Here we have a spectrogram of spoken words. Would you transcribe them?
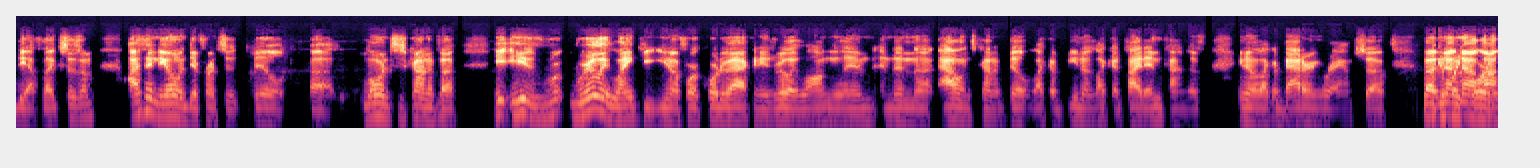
the athleticism. I think the only difference is build. Uh, Lawrence is kind of a he, he's r- really lanky, you know, for a quarterback, and he's really long limbed. And then uh, Allen's kind of built like a you know like a tight end kind of you know like a battering ram. So, but Like no, no, I-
